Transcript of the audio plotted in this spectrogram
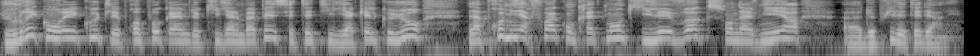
Je voudrais qu'on réécoute les propos quand même de Kylian Mbappé, c'était il y a quelques jours, la première fois concrètement qu'il évoque son avenir euh, depuis l'été dernier.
